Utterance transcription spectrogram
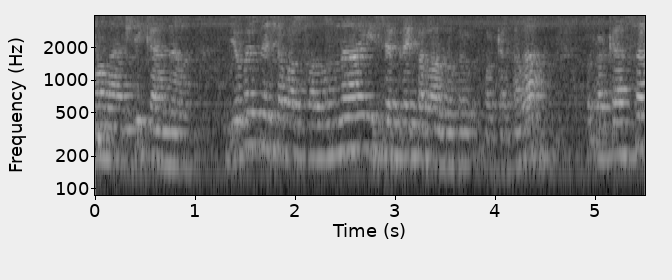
Hola, em dic Anna. Jo vaig néixer a Barcelona i sempre he parlat el, el català. Però casa,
